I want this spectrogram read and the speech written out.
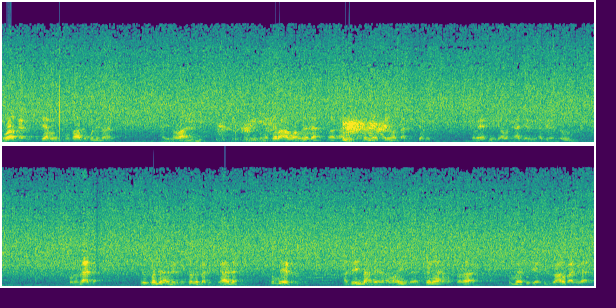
والواقع في التشهد مطابق لما حديث راجع وقد شرع الله لنا قال عليه وسلم أيضا بعد التشهد كما يأتي إن شاء الله في حديث أبي مسعود وما بعده. فيصلي على النبي صلى الله عليه وسلم بعد الشهادة ثم يدعو. يجمع بين الامرين بين الثناء والصلاة ثم ياتي الدعاء بعد ذلك.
